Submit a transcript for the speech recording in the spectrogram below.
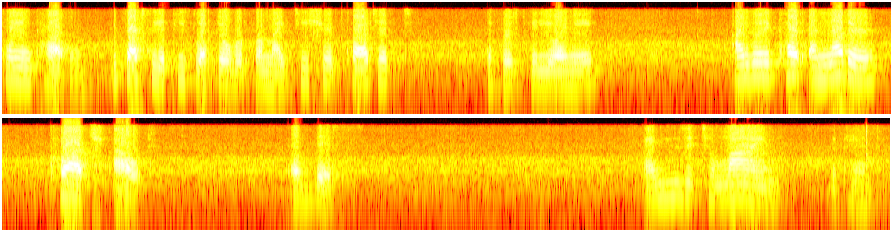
plain cotton. It's actually a piece left over from my t-shirt project, the first video I made. I'm going to cut another crotch out of this and use it to line the panties.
